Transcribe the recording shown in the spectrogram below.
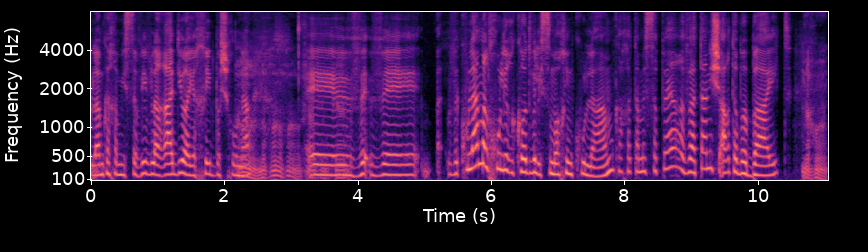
כולם ככה מסביב לרדיו היחיד בשכונה. נכון, נכון. חשבתי, אה, כן. וכולם הלכו לרקוד ולשמוח עם כולם, ככה אתה מספר, ואתה נשארת בבית, נכון.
